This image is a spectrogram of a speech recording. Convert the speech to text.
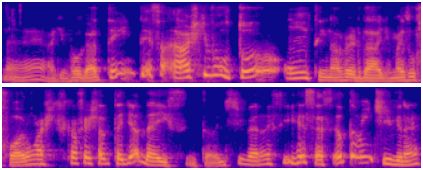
É, advogado tem, tem essa. Acho que voltou ontem, na verdade, mas o fórum acho que fica fechado até dia 10. Então eles tiveram esse recesso. Eu também tive, né?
